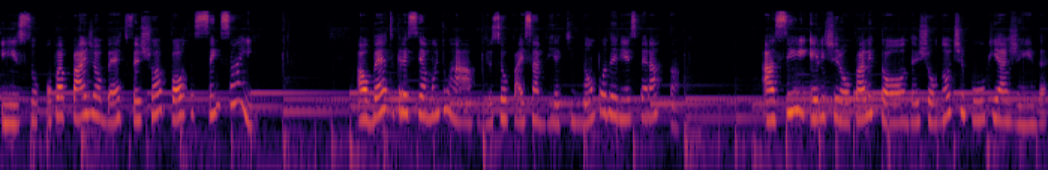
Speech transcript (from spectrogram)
isso, o papai de Alberto fechou a porta sem sair. Alberto crescia muito rápido e o seu pai sabia que não poderia esperar tanto. Assim, ele tirou o paletó, deixou o notebook e a agenda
